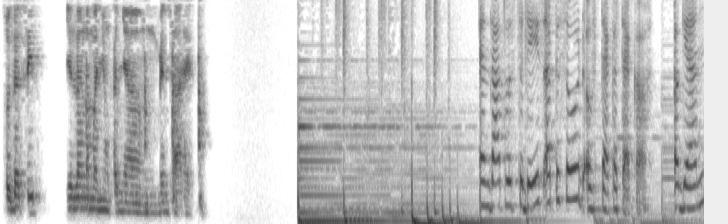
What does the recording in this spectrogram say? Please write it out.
So that's it. Yun lang naman yung kanyang mensahe. And that was today's episode of Teka Teka. Again,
